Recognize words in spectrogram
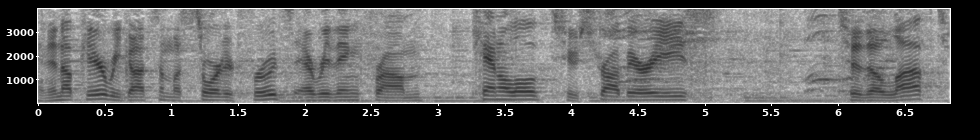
And then up here we got some assorted fruits, everything from cantaloupe to strawberries. To the left,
